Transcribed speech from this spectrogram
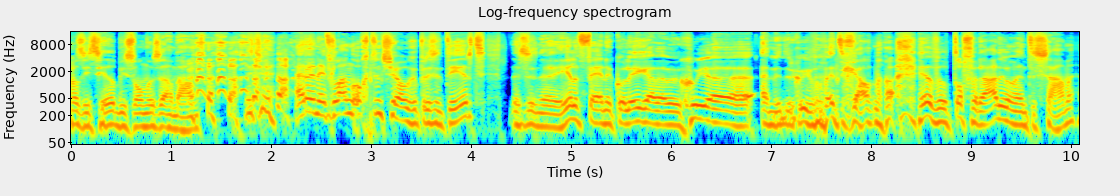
was iets heel bijzonders aan de hand. Weet je, Erwin heeft lang ochtendshow gepresenteerd. Dat is een hele fijne collega. We hebben goede en minder goede momenten gehad, maar heel veel toffe radiomomenten samen.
